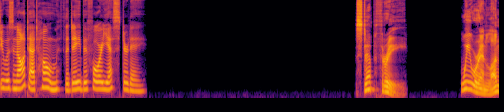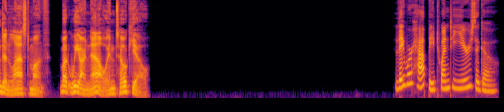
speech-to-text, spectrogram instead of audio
She was not at home the day before yesterday. Step 3. We were in London last month, but we are now in Tokyo. They were happy 20 years ago.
